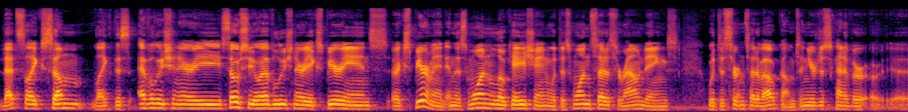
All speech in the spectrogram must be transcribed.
that's like some like this evolutionary socio-evolutionary experience or experiment in this one location with this one set of surroundings with a certain set of outcomes and you're just kind of uh, uh,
